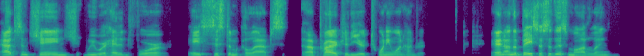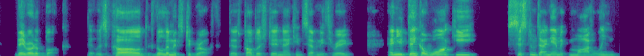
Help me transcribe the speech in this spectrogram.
absent change, we were headed for a system collapse uh, prior to the year 2100. And on the basis of this modeling, they wrote a book that was called The Limits to Growth, that was published in 1973. And you'd think a wonky system dynamic modeling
